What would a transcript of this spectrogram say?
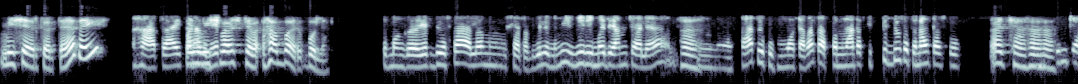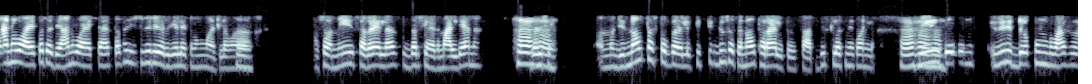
मी शेअर करते हा ताई. हा तर ऐका पण ना, विश्वास ठेवा. हा बर बोला. तर मग एक दिवस काय आलं मग शेतात गेले ना मी विहिरीमध्ये आमच्या आल्या. हा. अं, साप आहे खूप मोठा बघा पण मग आता कित्येक दिवसाचा नव्हता असतो. अच्छा हा हा. तुमचे अनुभव ऐकत होते अनुभव ऐकता तसंच विहिरीवर गेले तर मग म्हटलं हा. मग स्वामी सगळ्याला दर्शनात माल द्या ना. हा हा. दर्शन म्हणजे नव्हताच तो कळलं कित्येक दिवसाचा नव्हता राहिला तो साप. दिसलाच नाही कोणाला. हा डोकून विहिरीत डोकून असं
